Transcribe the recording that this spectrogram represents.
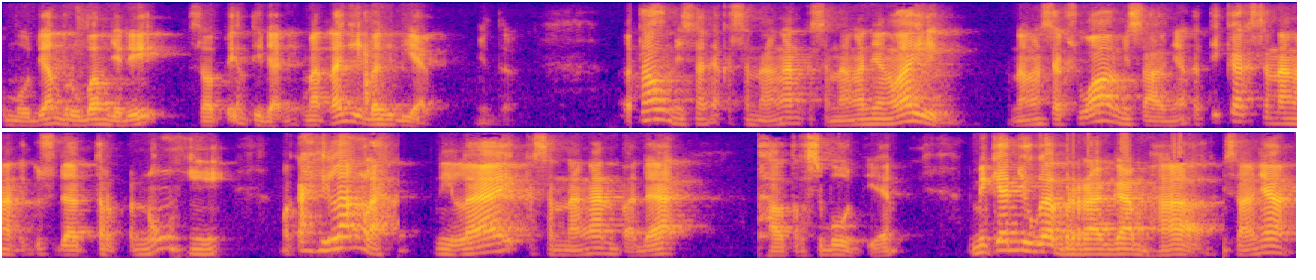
kemudian berubah menjadi sesuatu yang tidak nikmat lagi bagi dia. Gitu. Atau misalnya kesenangan-kesenangan yang lain Kesenangan seksual misalnya, ketika kesenangan itu sudah terpenuhi, maka hilanglah nilai kesenangan pada hal tersebut ya. Demikian juga beragam hal. Misalnya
